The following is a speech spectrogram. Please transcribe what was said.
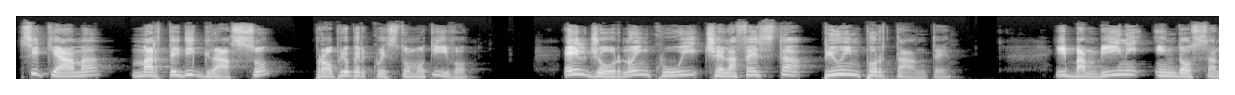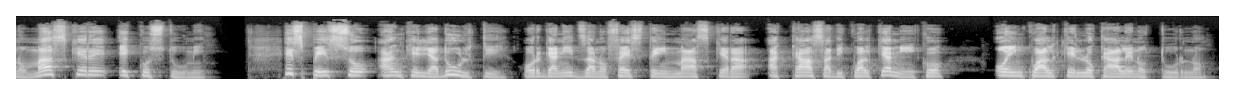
si chiama martedì grasso proprio per questo motivo. È il giorno in cui c'è la festa più importante. I bambini indossano maschere e costumi e spesso anche gli adulti organizzano feste in maschera a casa di qualche amico o in qualche locale notturno.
